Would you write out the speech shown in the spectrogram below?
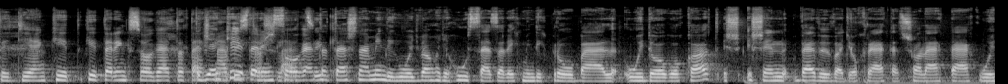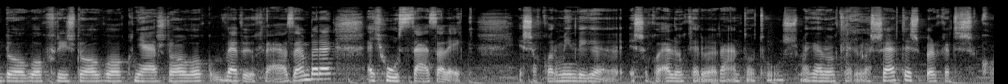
Egy ilyen két, catering szolgáltatásnál Egy ilyen catering szolgáltatásnál mindig úgy van, hogy a 20% mindig próbál új dolgokat, és, és én vevő vagyok rá, tehát saláták, új dolgok, friss dolgok, nyers dolgok, vevők rá az emberek, egy 20%. És akkor mindig, eh, és akkor előkerül a rántott hús, meg előkerül a sertéspörköt, és akkor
